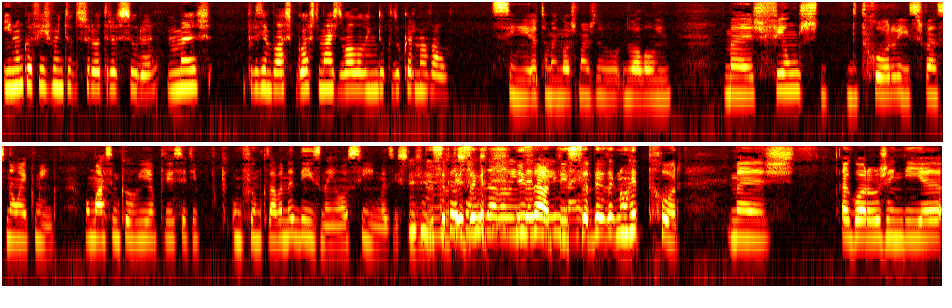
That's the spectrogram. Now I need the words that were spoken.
E nunca fiz muito de Sura ou Travessura, mas, por exemplo, acho que gosto mais do Halloween do que do Carnaval. Sim, eu também gosto mais do, do Halloween. Mas filmes de terror e suspense não é comigo. O máximo que eu via podia ser tipo um filme que dava na Disney ou assim, mas isso Uhum, de certeza. da Exato, isso de certeza que não é de terror. Mas agora hoje em dia,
